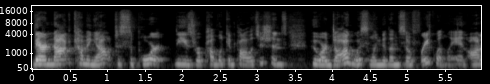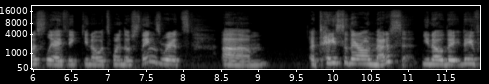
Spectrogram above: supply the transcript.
they're not coming out to support these Republican politicians who are dog whistling to them so frequently. And honestly, I think, you know, it's one of those things where it's um, a taste of their own medicine. You know, they, they've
